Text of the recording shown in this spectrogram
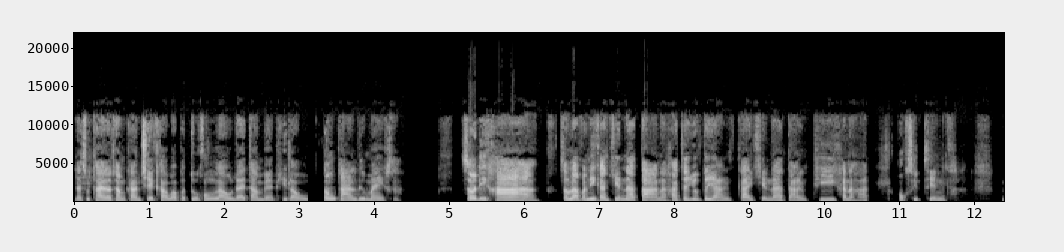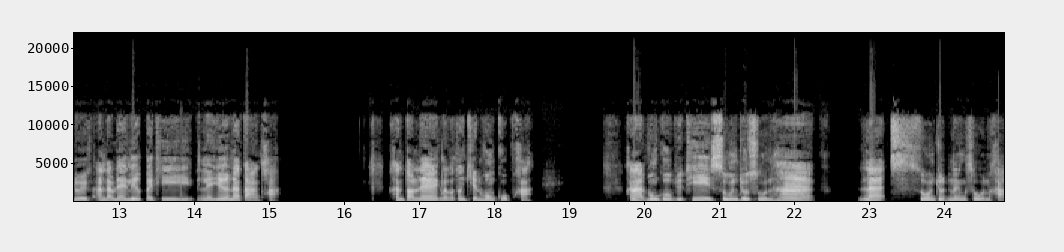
และสุดท้ายเราทำการเช็คค่ะว่าประตูของเราได้ตามแบบที่เราต้องการหรือไม่ค่ะ สวัสดีค่ะ สำหรับวันนี้การเขียนหน้าต่างนะคะ จะยกตัวอย่างการเขียนหน้าต่างที่ขนาด 60 เซนค่ะ โดยอันดับแรกเลือกไปที่เลเยอร์หน้าต่างค่ะ ขั้นตอนแรกเราก็ต้องเขียนวงกบค่ะ ขนาดวงกบอยู่ที่ 0.05 และ 0.10 ค่ะ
